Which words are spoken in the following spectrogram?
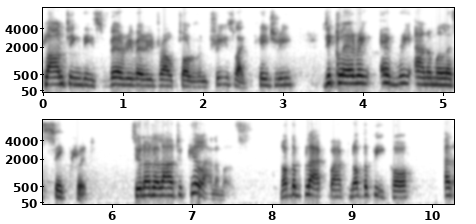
Planting these very, very drought tolerant trees like Khejri, declaring every animal as sacred. So you're not allowed to kill animals, not the blackbuck, not the peacock. And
